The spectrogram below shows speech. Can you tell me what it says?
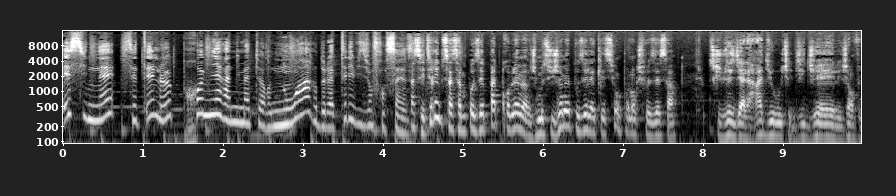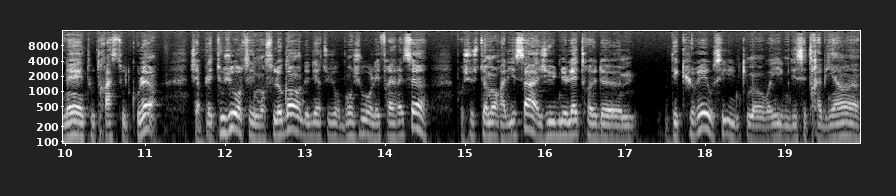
et Sidney, c'était le premier animateur noir de la télévision française. Ça, c'est terrible, ça, ça me posait pas de problème. Je me suis jamais posé la question pendant que je faisais ça. Parce que je faisais déjà à la radio, chez DJ, les gens venaient, toute race, toute couleur. J'appelais toujours, c'est mon slogan, de dire toujours bonjour les frères et sœurs, pour justement rallier ça. J'ai eu une lettre de des curés aussi qui m'ont envoyé, ils me disaient c'est très bien,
